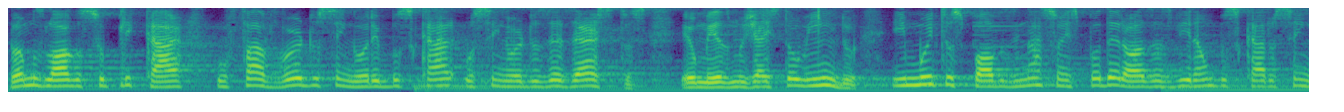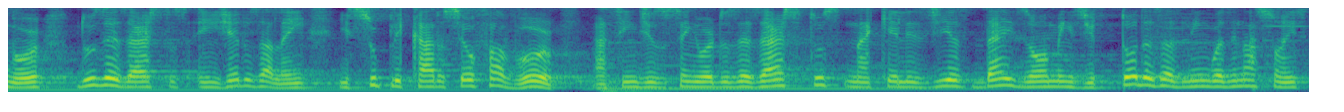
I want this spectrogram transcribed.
Vamos logo suplicar o favor do Senhor e buscar o Senhor dos exércitos. Eu mesmo já estou indo, e muitos povos e nações poderosas virão buscar o Senhor dos exércitos em Jerusalém e suplicar o seu favor. Assim diz o Senhor dos exércitos: naqueles dias, dez homens de todas as línguas e nações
